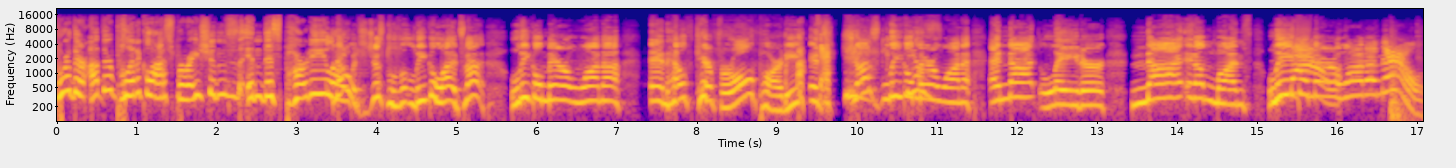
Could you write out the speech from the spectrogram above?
were there other political aspirations in this party? Like no, it's just legal. It's not legal marijuana and healthcare for all party. It's just legal Feels- marijuana and not later, not in a month. Legal Now. marijuana now.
